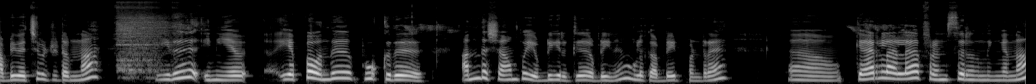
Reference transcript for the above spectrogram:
அப்படி வச்சு விட்டுட்டோம்னா இது இனி எ எப்போ வந்து பூக்குது அந்த ஷாம்பு எப்படி இருக்குது அப்படின்னு உங்களுக்கு அப்டேட் பண்ணுறேன் கேரளாவில் ஃப்ரெண்ட்ஸ் இருந்தீங்கன்னா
